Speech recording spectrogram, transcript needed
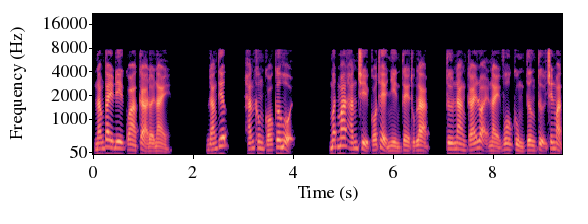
nắm tay đi qua cả đời này. Đáng tiếc, hắn không có cơ hội. Mất mát hắn chỉ có thể nhìn tề thục lạc, từ nàng cái loại này vô cùng tương tự trên mặt,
